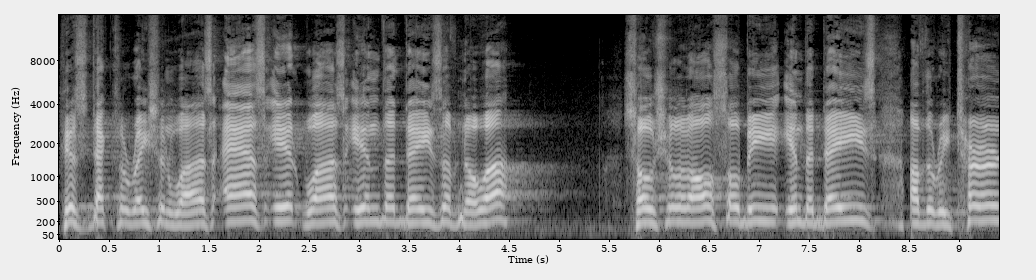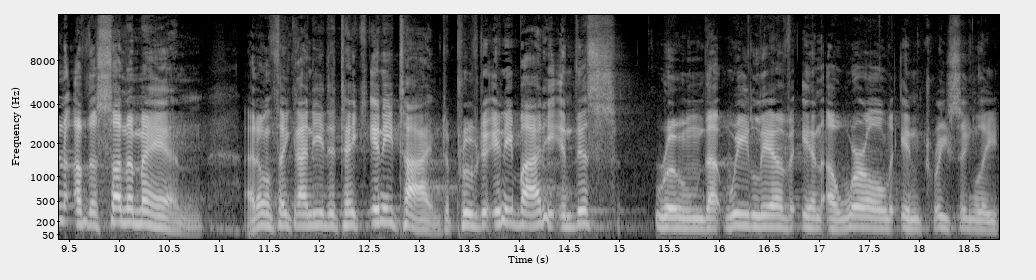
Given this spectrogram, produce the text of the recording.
his declaration was, As it was in the days of Noah, so shall it also be in the days of the return of the Son of Man. I don't think I need to take any time to prove to anybody in this room that we live in a world increasingly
